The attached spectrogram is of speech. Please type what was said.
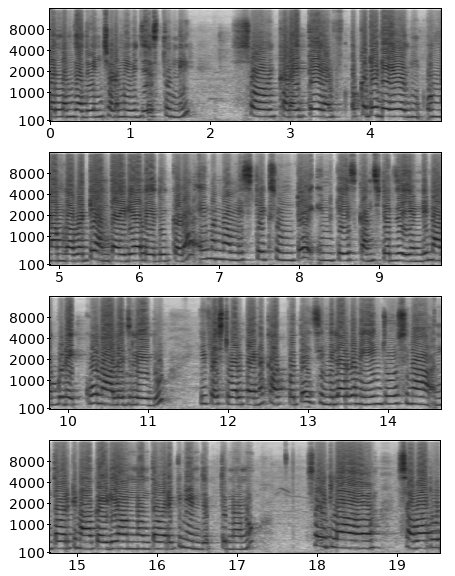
బెల్లం చదివించడం ఇవి చేస్తుంది. సో ఇక్కడైతే ఒకటే డే ఉన్నాం కాబట్టి అంత ఐడియా లేదు ఇక్కడ. ఏమన్నా మిస్టేక్స్ ఉంటే ఇన్ కేస్ కన్సిడర్ చేయండి. నాకు కూడా ఎక్కువ నాలెడ్జ్ లేదు ఈ ఫెస్టివల్ పైన. కాకపోతే సిమిలర్గా నేను చూసిన అంతవరకు నాకు ఐడియా ఉన్నంత వరకు నేను చెప్తున్నాను. సో ఇట్లా సవార్లు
